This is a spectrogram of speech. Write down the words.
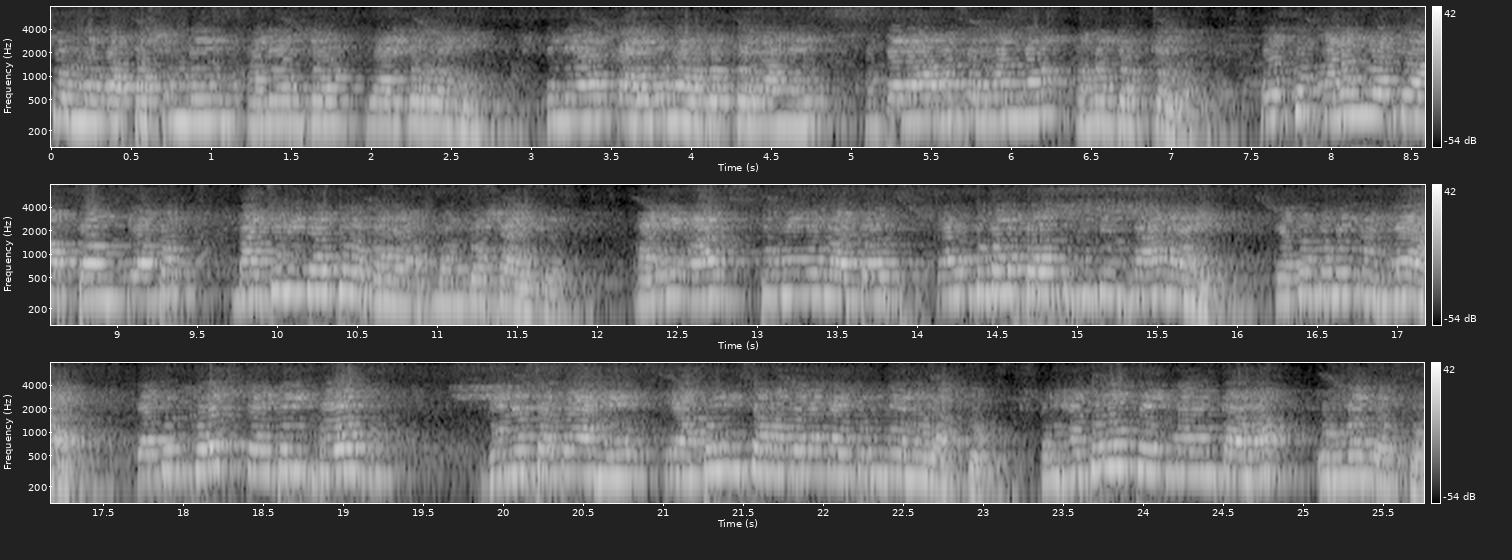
सोमनाथ आप्पा शिंदे आणि आमच्या लाडक्या वहिनी त्यांनी हा कार्यक्रम आयोजित केला आहे आणि त्याला आम्हा सर्वांना आमंत्रित केलं. खरंच खूप आनंद वाटतो आपण की आपण माझे विद्यार्थी होतो ह्या शाळेचं. आणि आज तुम्ही वाटत कारण तुम्हाला परिस्थितीची जाण आहे. त्यातून तुम्ही घडल्या आहात त्यातून खरंच काहीतरी बोध घेण्यासारखं आहे की आपणही समाजाला काहीतरी द्यायला लागतो. आणि ह्यातूनच एक नवीन तारा उमलत असतो.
